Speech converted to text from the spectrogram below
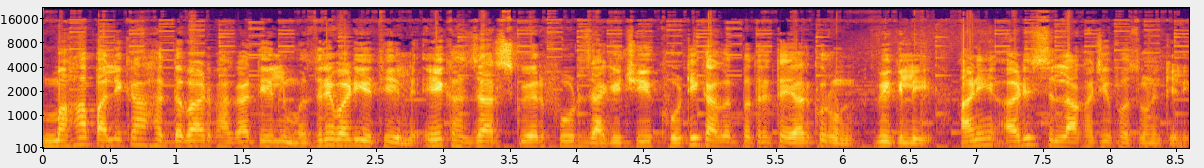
महापालिका हद्दबाड भागातील मजरेवाडी येथील एक हजार स्क्वेअर फूट जागेची खोटी कागदपत्रे तयार करून विकली आणि अडीच लाखाची फसवणूक केली.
